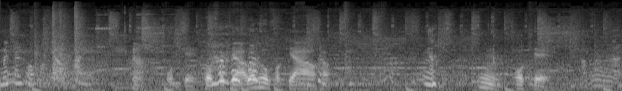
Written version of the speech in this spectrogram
ไม่ใช่ถั่วฝักยาวไทยอะอะโอเคถั่วฝักยาวก็ถั่วฝักยาวครับ อืมโอเคแป๊บนึงนะ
